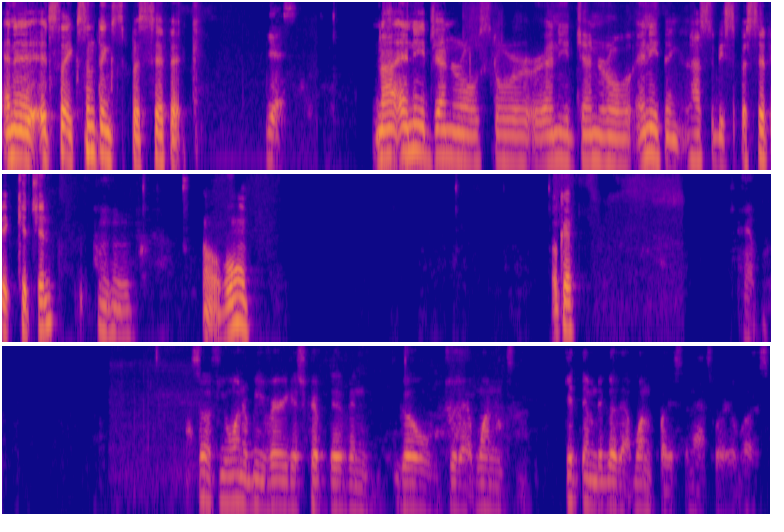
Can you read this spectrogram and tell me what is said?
and it, it's like something specific. Yes. Not any general store or any general anything. It has to be specific kitchen. hmm Oh, well. Okay. So if you want to be very descriptive and go to that one, get them to go to that one place, and that's where it was.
